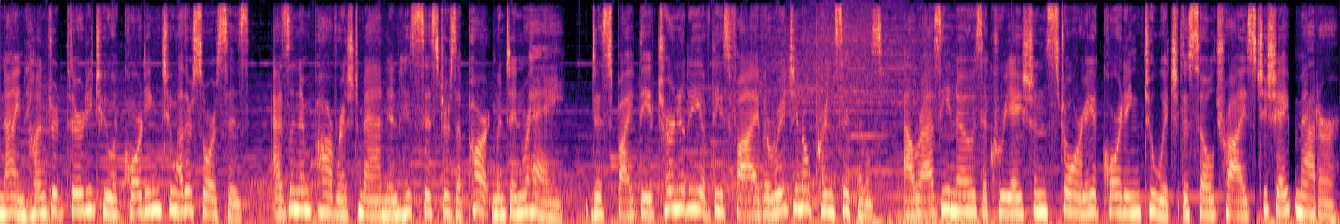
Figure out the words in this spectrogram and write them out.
932 according to other sources, as an impoverished man in his sister's apartment in Ray. Despite the eternity of these five original principles, Al-Razi knows a creation story according to which the soul tries to shape matter,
